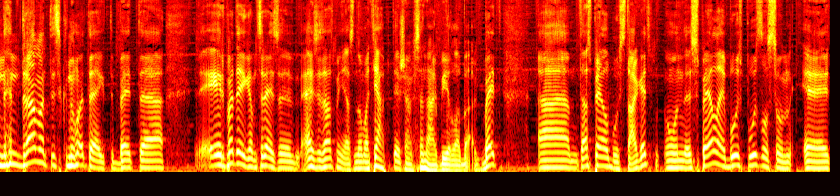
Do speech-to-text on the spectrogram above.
dramatiski noteikti, bet uh, ir patīkams reizes aiziet atmiņās un domāt, jā, patiešām sanāk bija labāk. Bet um, tā spēle būs tagad, un spēlē būs puzles un e,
